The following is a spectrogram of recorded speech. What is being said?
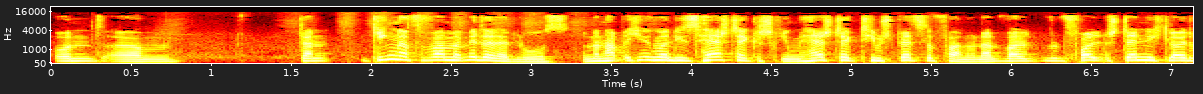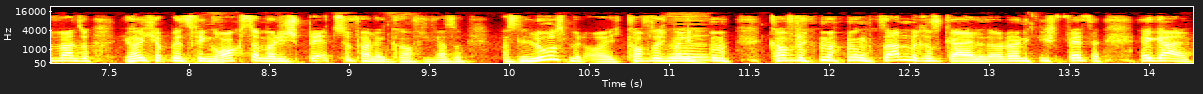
Und ähm, dann ging das auf einmal im Internet los. Und dann habe ich irgendwann dieses Hashtag geschrieben, Hashtag Team Spätzlepfanne. Und dann, weil voll ständig Leute waren so, ja, ich habe jetzt wegen Rockstar mal die Spätzlepfanne gekauft. Ich war so, was ist denn los mit euch? Kauft euch mal, die, kauft euch mal was anderes Geiles, aber doch nicht die Spätzle. Egal,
